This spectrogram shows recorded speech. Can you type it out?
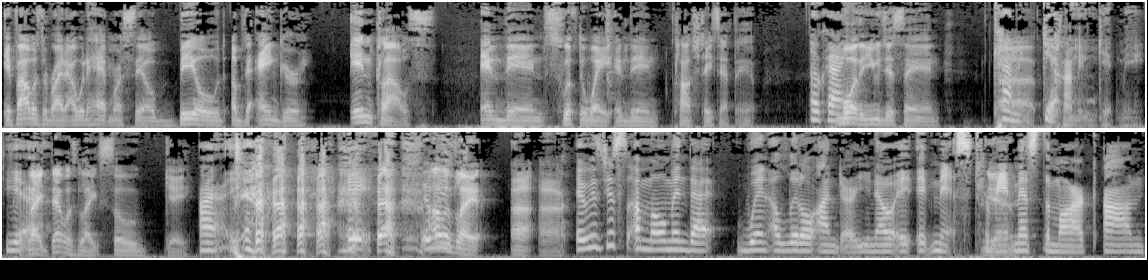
if I was the writer, I would have had Marcel build up the anger in Klaus, and then swift away, and then Klaus chase after him. okay. More than you just saying, Come uh, and get come me. and get me. Yeah. like that was like so gay. I, it, it I was like, uh, uh it was just a moment that went a little under, you know, it, it missed for me. It missed the mark. Um,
